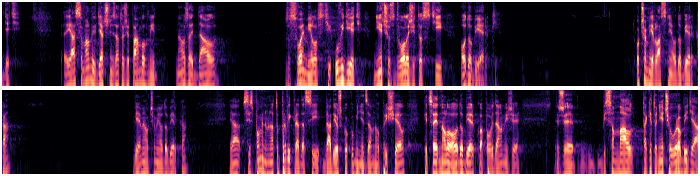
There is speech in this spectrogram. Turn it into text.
deti. Ja som veľmi vďačný za to, že Pán Boh mi naozaj dal zo svojej milosti uvidieť niečo z dôležitosti odobierky. O čom je vlastne odobierka? Vieme, o čom je odobierka? Ja si spomínam na to prvýkrát asi brat Joško Kubinec za mnou prišiel, keď sa jednalo o odobierku a povedal mi, že, že by som mal takéto niečo urobiť a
